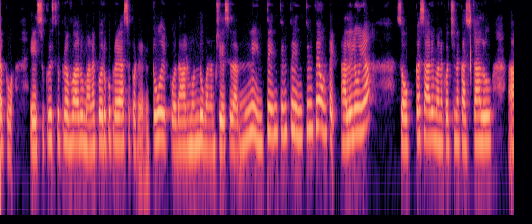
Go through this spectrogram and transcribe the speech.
తక్కువ. యేసుక్రీస్తు ప్రభువారు మన కొరకు ప్రయాసపడి ఎంతో ఎక్కువ. దాని ముందు మనం చేసేది అన్ని ఇంత ఇంత ఇంత ఇంత ఇంతే ఉంటాయి. హల్లెలూయా. సో ఒక్కసారి మనకు వచ్చిన కష్టాలు ఆ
